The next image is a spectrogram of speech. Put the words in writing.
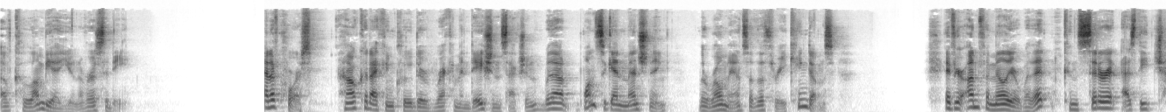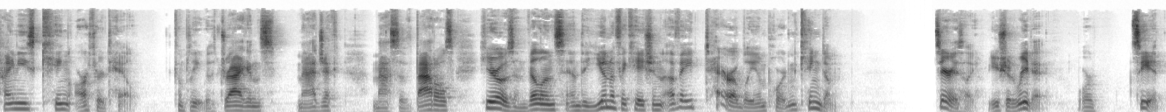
of Columbia University. And of course, how could I conclude the recommendation section without once again mentioning The Romance of the Three Kingdoms? If you're unfamiliar with it, consider it as the Chinese King Arthur tale, complete with dragons, magic, massive battles, heroes and villains, and the unification of a terribly important kingdom. Seriously, you should read it, or see it.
